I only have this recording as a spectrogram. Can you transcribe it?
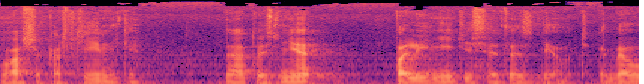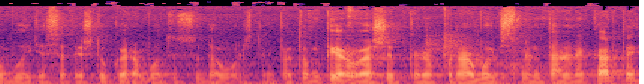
ваши картинки. Да, то есть не поленитесь это сделать. Тогда вы будете с этой штукой работать с удовольствием. Поэтому первая ошибка при работе с ментальной картой,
